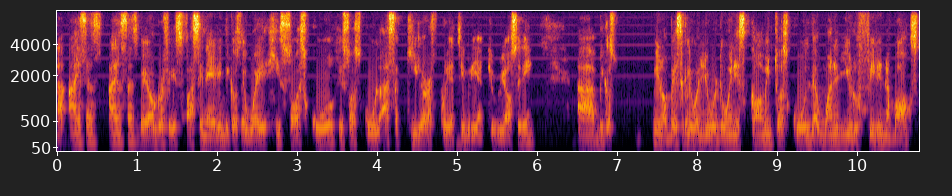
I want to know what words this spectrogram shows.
Uh, Einstein's, Einstein's biography is fascinating because the way he saw school, he saw school as a killer of creativity and curiosity. Uh, because you know basically what you were doing is coming to a school that wanted you to fit in a box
